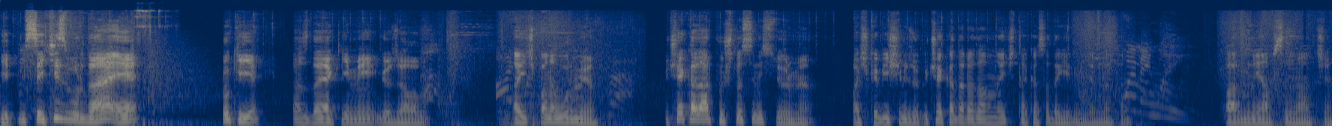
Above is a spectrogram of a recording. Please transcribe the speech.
78 vurdu ha E. Çok iyi. Az dayak yemeyi göze alalım. Ay hiç bana vurmuyor. 3'e kadar pushlasın istiyorum ya. Başka bir işimiz yok. 3'e kadar adamla hiç takasa da girmeyeceğim zaten. Farmını yapsın rahatça.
